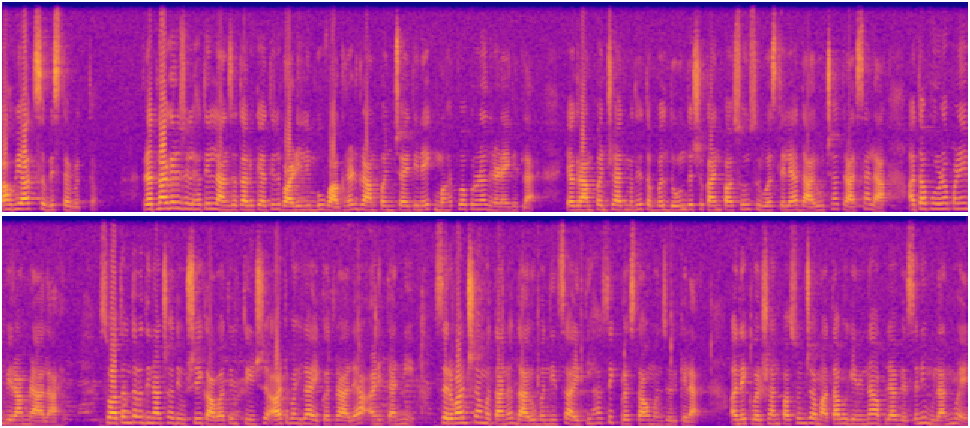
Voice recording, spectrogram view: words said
पाहुयात सविस्तर वृत्त. रत्नागिरी जिल्ह्यातील लांजा तालुक्यातील वाडीलिंबू वाघरड ग्रामपंचायतीने एक महत्त्वपूर्ण निर्णय घेतला या ग्रामपंचायतमध्ये तब्बल दोन दशकांपासून सुरू असलेल्या दारूच्या त्रासाला आता पूर्णपणे विराम मिळाला आहे. स्वातंत्र्य दिनाच्या दिवशी गावातील तीनशे आठ महिला एकत्र आल्या आणि त्यांनी सर्वांच्या मतानं दारूबंदीचा ऐतिहासिक प्रस्ताव मंजूर केला. अनेक वर्षांपासून ज्या माता भगिनींना आपल्या व्यसनी मुलांमुळे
